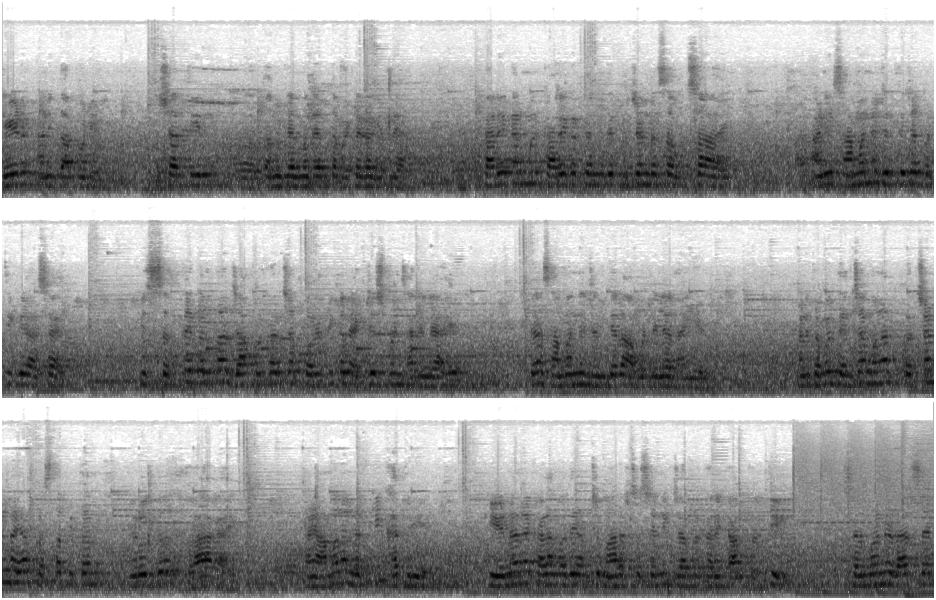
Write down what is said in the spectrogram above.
खेड आणि दापोली अशा तीन तालुक्यांमध्ये आता बैठका घेतल्या. कार्यक्रम कार्यकर्त्यांमध्ये प्रचंड असा उत्साह आहे. आणि सामान्य जनतेच्या प्रतिक्रिया अशा आहेत की सत्तेकरता ज्या प्रकारच्या पॉलिटिकल ॲडजस्टमेंट झालेल्या आहेत त्या सामान्य जनतेला आवडलेल्या नाही आहेत. आणि त्यामुळे त्यांच्या मनात प्रचंड या प्रस्थापितांविरुद्ध राग आहे. आणि आम्हाला नक्की खात्री आहे की येणाऱ्या काळामध्ये आमचे महाराष्ट्र सैनिक ज्या प्रकारे काम करतील सन्मान्य राजसाहेब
